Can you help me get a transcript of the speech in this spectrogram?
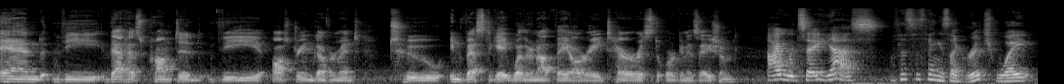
and the that has prompted the Austrian government to investigate whether or not they are a terrorist organization. I would say yes. Well, that's the thing. Is like rich white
